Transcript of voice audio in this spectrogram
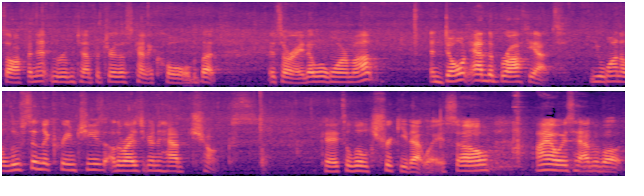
soften it room temperature. This kind of cold, but it's all right. It will warm up. And don't add the broth yet. You want to loosen the cream cheese, otherwise you're going to have chunks. Okay, it's a little tricky that way. So I always have about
